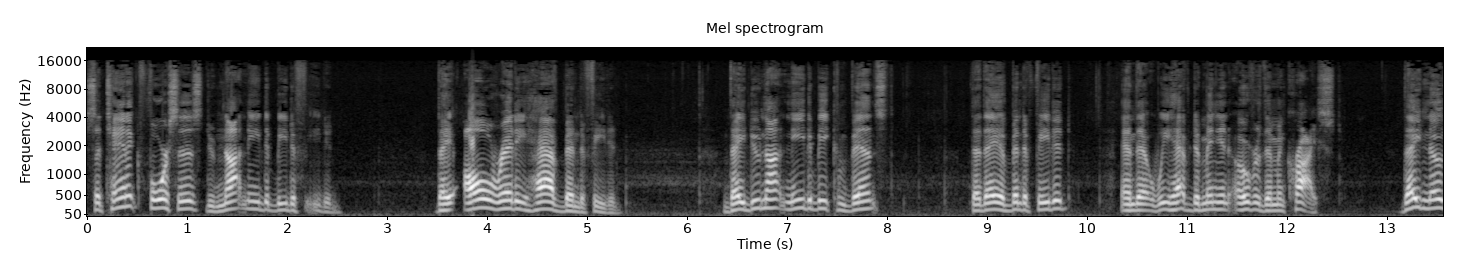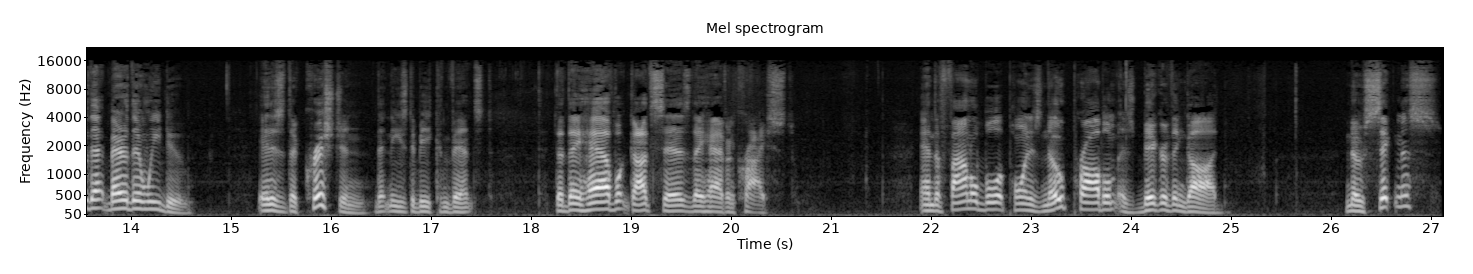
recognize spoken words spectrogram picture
Satanic forces do not need to be defeated. They already have been defeated. They do not need to be convinced that they have been defeated and that we have dominion over them in Christ. They know that better than we do. It is the Christian that needs to be convinced that they have what God says they have in Christ. And the final bullet point is no problem is bigger than God. No sickness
